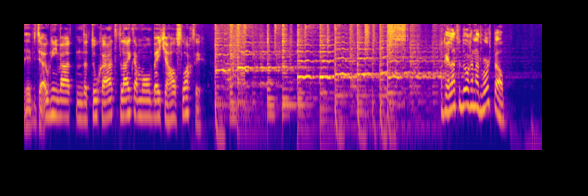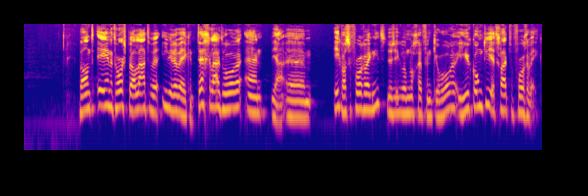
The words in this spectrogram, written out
Ik weet ook niet waar het naartoe gaat. Het lijkt allemaal een beetje halfslachtig. Oké, laten we doorgaan naar het hoorspel. Want in het hoorspel laten we iedere week een techgeluid horen. En ja, ehm, ik was er vorige week niet, dus ik wil hem nog even een keer horen. Hier komt hij, het geluid van vorige week.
